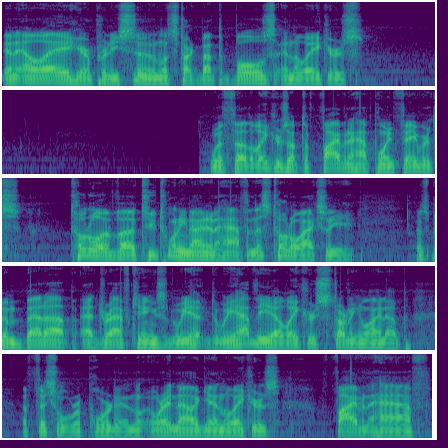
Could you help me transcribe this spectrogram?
in LA here pretty soon, let's talk about the Bulls and the Lakers with uh, the Lakers up to five and a half point favorites, total of uh, 229 and a half. And this total actually has been bet up at DraftKings. Do we, ha- do we have the uh, Lakers starting lineup official report in? Right now, again, the Lakers five and a half.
